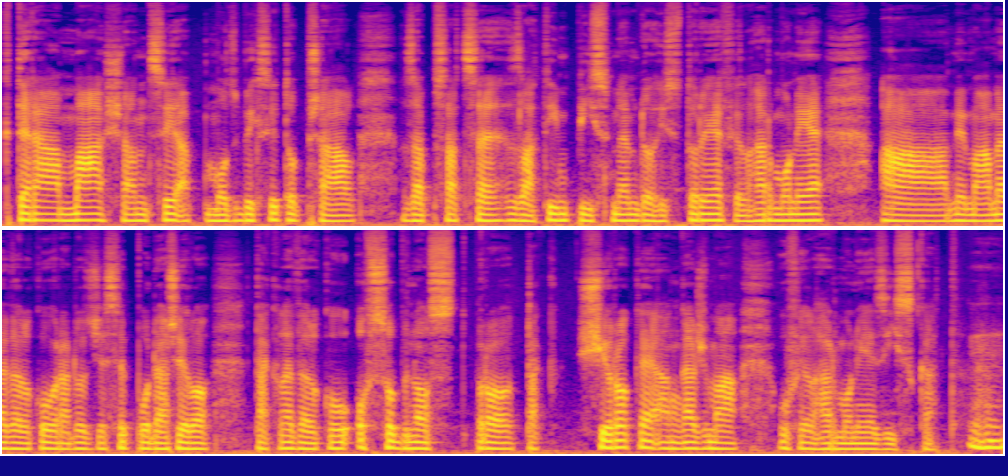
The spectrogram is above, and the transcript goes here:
která má šanci a moc bych si to přál zapsat se zlatým písmem do historie Filharmonie a my máme velkou radost, že se podařilo takhle velkou osobnost pro tak široké angažma u Filharmonie získat. Mm-hmm.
